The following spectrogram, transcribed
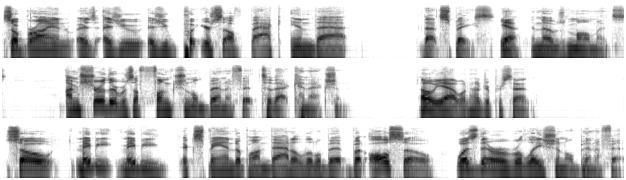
So Brian, as as you as you put yourself back in that that space, yeah, in those moments, I'm sure there was a functional benefit to that connection. Oh yeah, one hundred percent. So maybe maybe expand upon that a little bit, but also was there a relational benefit?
